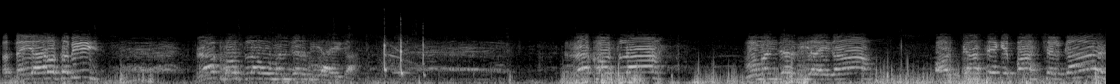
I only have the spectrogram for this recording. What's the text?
तो तैयार हो सभी। रख हौसला, वो मंजर भी आएगा। रख हौसला, वो मंजर भी आएगा। और प्यासे के पास चलकर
